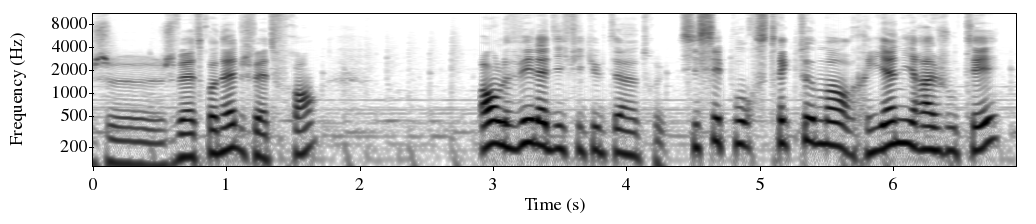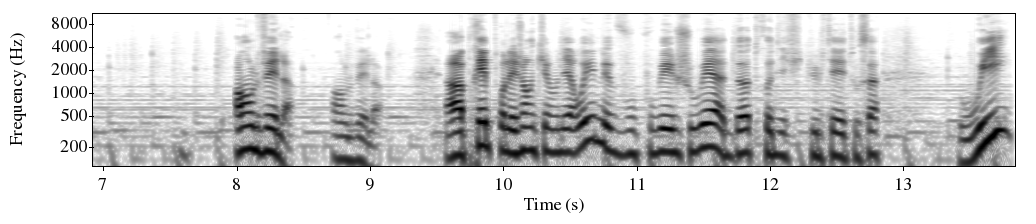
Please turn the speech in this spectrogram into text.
Je, vais être honnête, je vais être franc. Enlever la difficulté intrus. Si c'est pour strictement rien y rajouter, enlevez-la. Enlevez-la. Après, pour les gens qui vont dire, oui, mais vous pouvez jouer à d'autres difficultés et tout ça. Oui,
